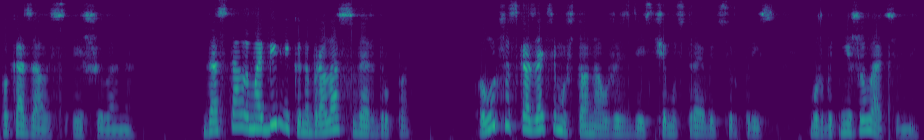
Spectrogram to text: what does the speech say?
Показалось, — решила она. Достала мобильник и набрала Свердрупа. Лучше сказать ему, что она уже здесь, чем устраивать сюрприз, может быть, нежелательный.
